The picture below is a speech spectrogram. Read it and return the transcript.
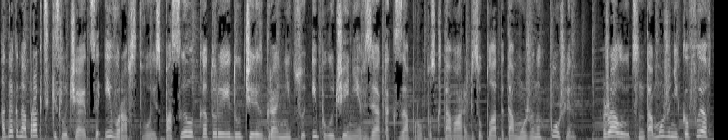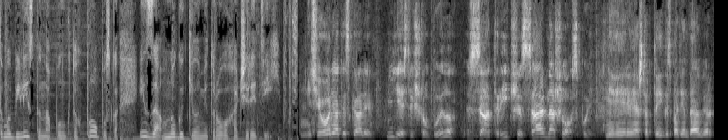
Однако на практике случается и воровство из посылок, которые идут через границу, и получение взяток за пропуск товара без уплаты таможенных пошлин. Жалуются на таможенников и автомобилисты на пунктах пропуска из-за многокилометровых очередей. Ничего не отыскали. Если что было, за три часа нашлось бы. Не верю я, чтоб ты, господин Дамберг,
